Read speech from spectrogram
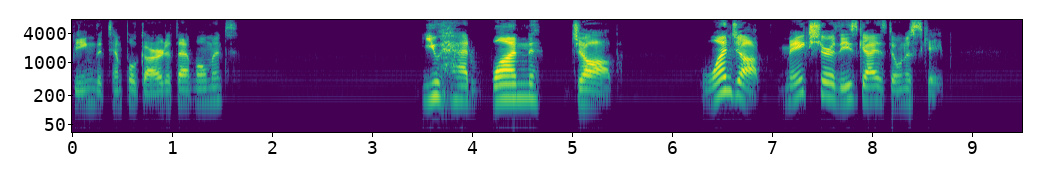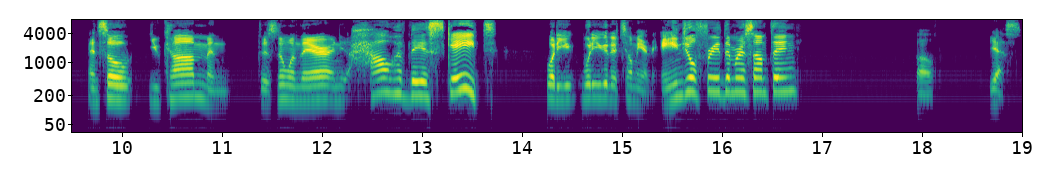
being the temple guard at that moment? you had one job. One job. Make sure these guys don't escape. And so you come and there's no one there and how have they escaped? What are you what are you going to tell me an angel freed them or something? Well, yes.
